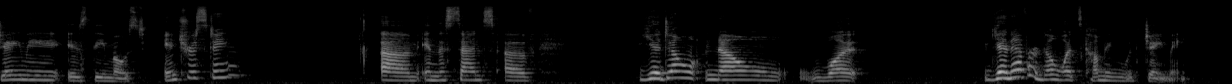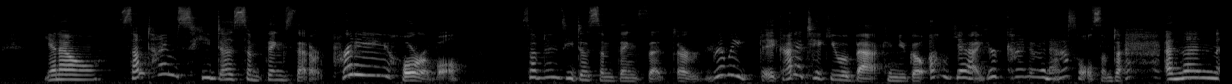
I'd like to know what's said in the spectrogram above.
Jaime is the most interesting um in the sense of you don't know what, you never know what's coming with Jaime. You know, sometimes he does some things that are pretty horrible. Sometimes he does some things that are really, it kind of take you aback and you go, oh yeah, you're kind of an asshole sometimes. And then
